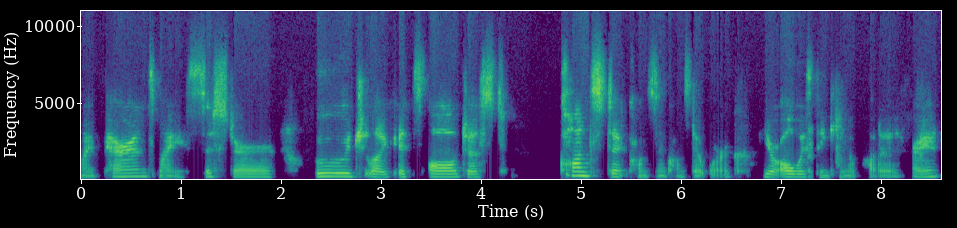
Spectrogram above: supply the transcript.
my parents, my sister, Uj, like it's all just constant, constant, constant work. You're always thinking about it, right?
